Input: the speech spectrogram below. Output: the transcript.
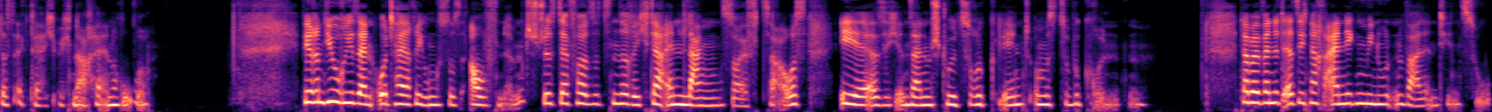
Das erkläre ich euch nachher in Ruhe. Während Juri sein Urteil regungslos aufnimmt, stößt der Vorsitzende Richter einen langen Seufzer aus, ehe er sich in seinem Stuhl zurücklehnt, um es zu begründen. Dabei wendet er sich nach einigen Minuten Valentin zu.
